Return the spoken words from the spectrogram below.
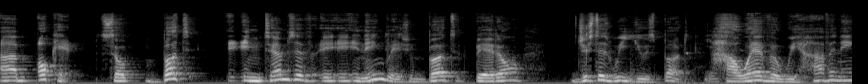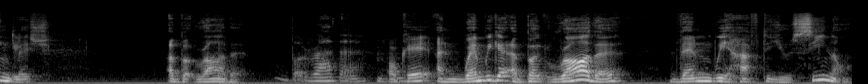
um, okay so but in terms of in english but pero just as we use but Yes. however we have in english a but rather But rather, okay and when we get a but rather then we have to use sino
